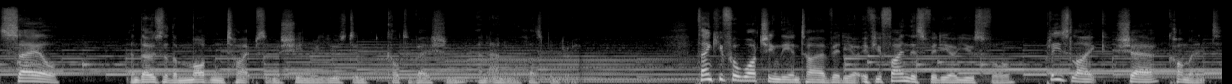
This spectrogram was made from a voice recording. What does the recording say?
sale. And those are the modern types of machinery used in cultivation and animal husbandry. Thank you for watching the entire video. If you find this video useful, please like, share, comment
